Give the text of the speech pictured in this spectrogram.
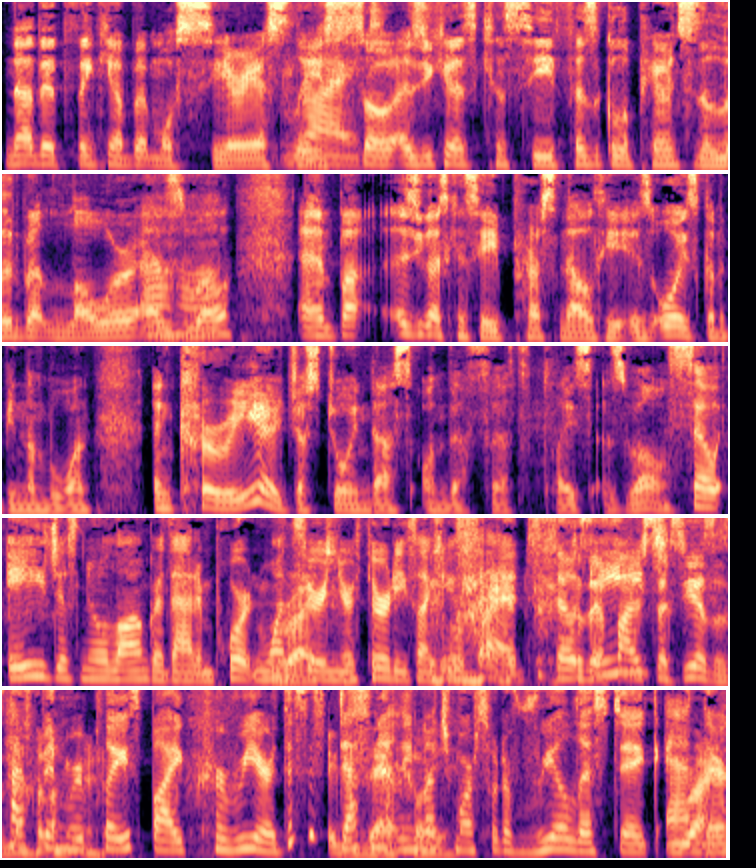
Now they're thinking a bit more seriously. Right. So as you guys can see, physical appearance is a little bit lower as Uh-huh. well. And but as you guys can see, personality is always going to be number one. And career just joined us on the fifth place as well. So age is no longer that important once you're in your 30s, like you Right. said. So age five, six years has no been longer- replaced by career. This is definitely Exactly. much more sort of realistic, and Right. they're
